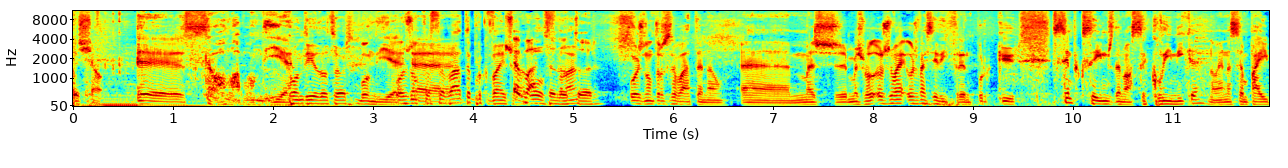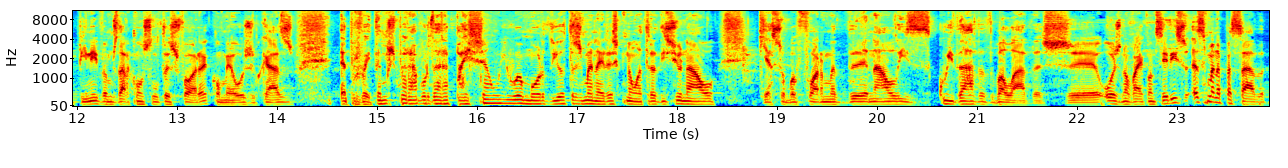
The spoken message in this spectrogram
Pois são. Uh, olá, bom dia. Bom dia, doutor. Bom dia. Hoje não trouxe a bata porque vem bata, bolso, não é? doutor. Hoje não trouxe a bata, não. Ah, mas mas hoje, vai, hoje vai ser diferente, porque sempre que saímos da nossa clínica, não é? Na Sampaio e Pina, e vamos dar consultas fora, como é hoje o caso, aproveitamos para abordar a paixão e o amor de outras maneiras que não a tradicional, que é sob a forma de análise cuidada de baladas. Ah, hoje não vai acontecer isso. A semana passada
